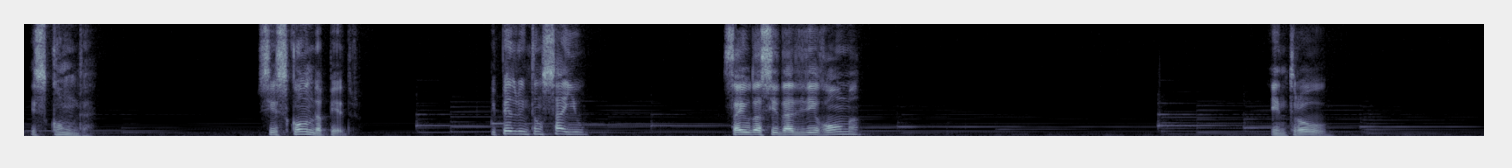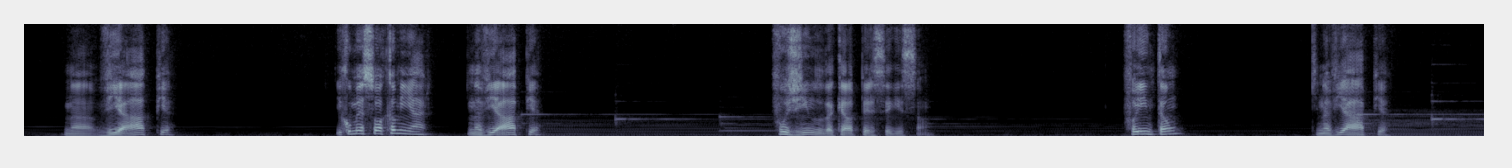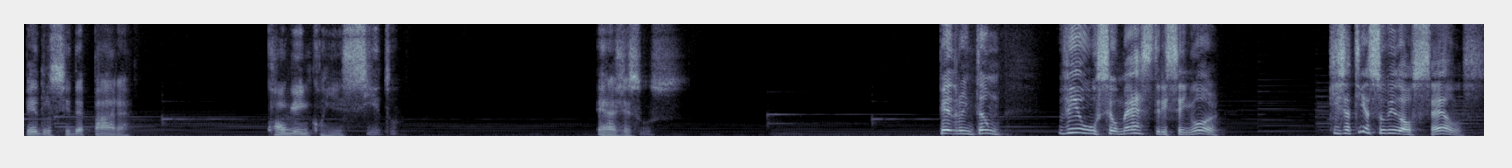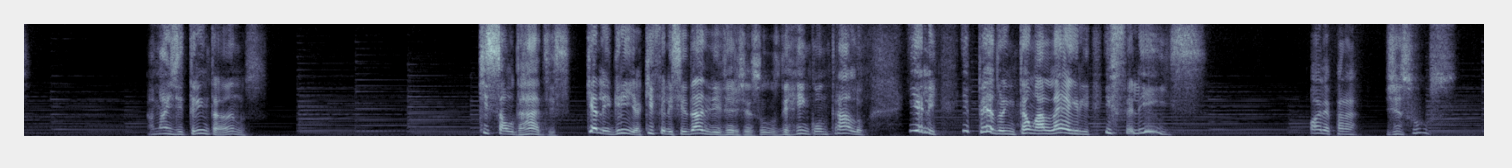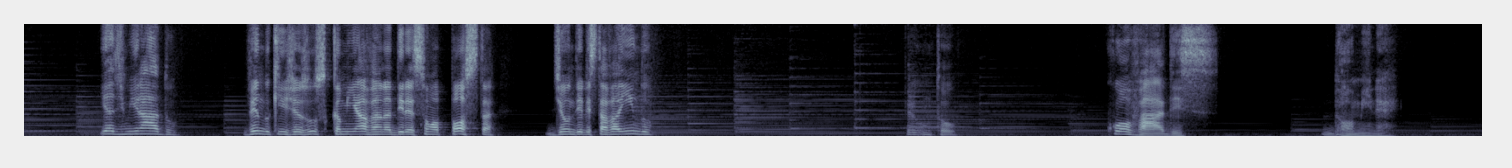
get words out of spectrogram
Esconda. Se esconda, Pedro. E Pedro então saiu saiu da cidade de Roma, entrou na Via Ápia e começou a caminhar na Via Ápia, fugindo daquela perseguição. Foi então que na Via Ápia Pedro se depara com alguém conhecido. Era Jesus. Pedro então viu o seu mestre e senhor, que já tinha subido aos céus há mais de 30 anos. Que saudades, que alegria, que felicidade de ver Jesus, de reencontrá-lo. E ele, e Pedro então alegre e feliz, olha para Jesus e admirado, vendo que Jesus caminhava na direção oposta de onde ele estava indo, perguntou: Quo vadis, Domine?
